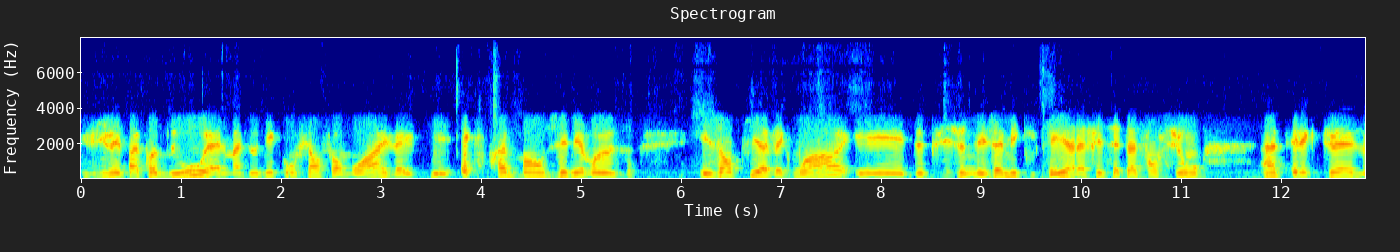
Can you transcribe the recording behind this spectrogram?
qui vivaient pas comme nous. Et elle m'a donné confiance en moi. Elle a été extrêmement généreuse et gentille avec moi. Et depuis, je ne l'ai jamais quittée. Elle a fait cette ascension intellectuelle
